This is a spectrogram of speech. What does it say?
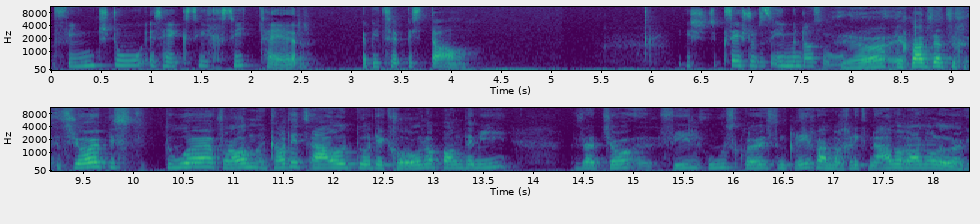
findest du, es hat sich seither ein bisschen etwas da? Ist, siehst du das immer noch so? Ja, ich glaube, es hat sich schon etwas tun, vor allem gerade jetzt auch durch die Corona-Pandemie das hat schon viel ausgelöst. Und gleich, wenn man ein bisschen genauer anschaut,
